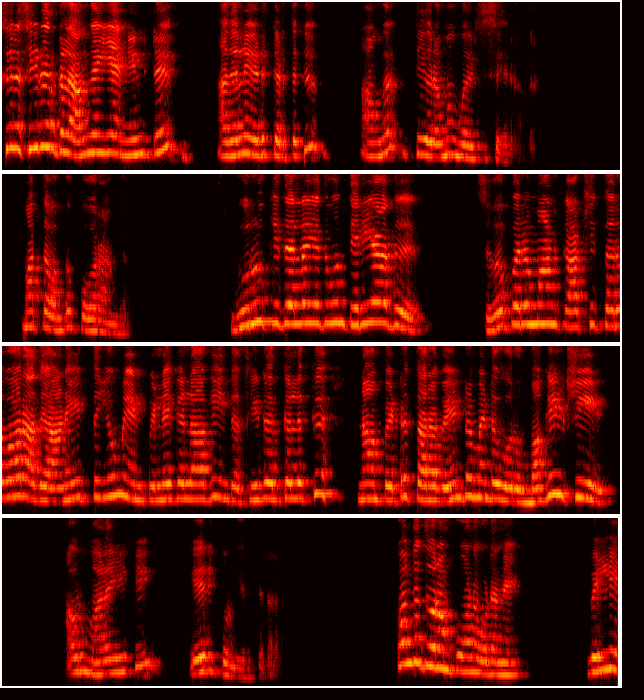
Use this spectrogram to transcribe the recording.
சில சீடர்கள் அங்கேயே நின்றுட்டு அதெல்லாம் எடுக்கிறதுக்கு அவங்க தீவிரமா முயற்சி செய்யறாங்க மத்தவங்க போறாங்க. குருக்கு இதெல்லாம் எதுவும் தெரியாது. சிவபெருமான் காட்சி தருவார். அதை அனைத்தையும் என் பிள்ளைகளாக இந்த சீடர்களுக்கு நாம் பெற்று தர வேண்டும் என்ற ஒரு மகிழ்ச்சியில் அவர் மலைக்கு ஏறிக்கொண்டிருக்கிறார் கொஞ்ச தூரம் போன உடனே வெள்ளி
